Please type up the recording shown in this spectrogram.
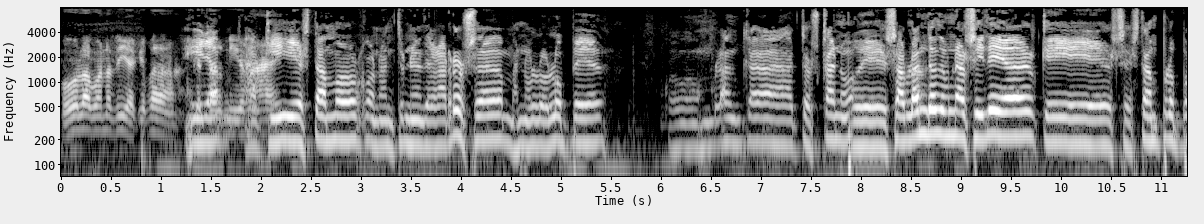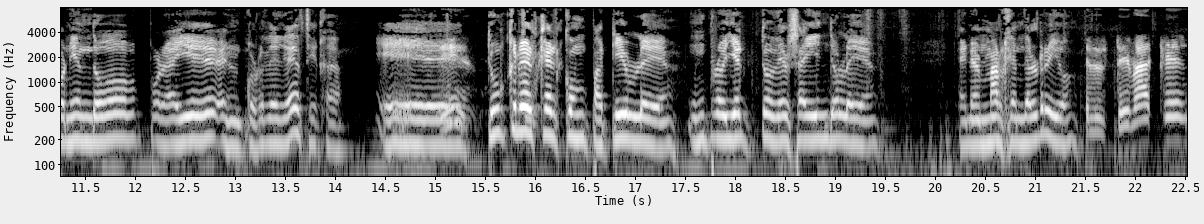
hola, buenos días. ¿Qué pasa? ¿Qué Mira, tal, Miguel Ángel? aquí estamos con Antonio de la Rosa, Manolo López, con Blanca Toscano, pues hablando de unas ideas que se están proponiendo por ahí en Cordel de Écija. Eh, Sí. ¿Tú crees que es compatible un proyecto de esa índole en el margen del río. El tema es que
